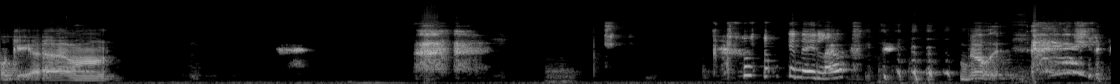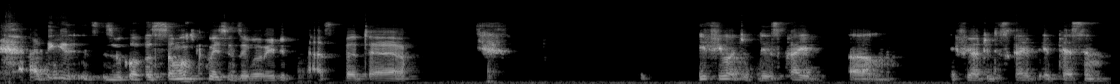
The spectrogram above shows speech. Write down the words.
Okay. Um, Can I laugh? no, I think it's, it's because some of the questions have already been asked. But uh, if you were to describe um, if you had to describe a person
